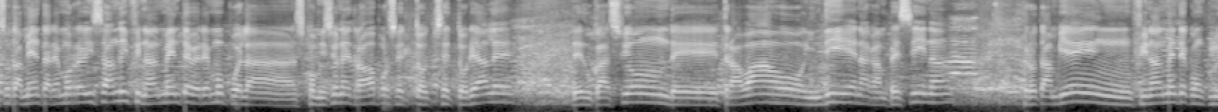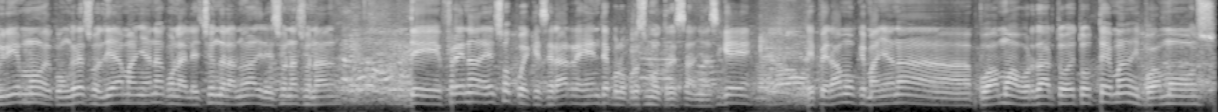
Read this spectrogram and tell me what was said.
Eso también estaremos revisando y finalmente veremos pues las comisiones de trabajo por sectoriales, de educación, de trabajo, indígena, campesina, pero también finalmente concluiremos el Congreso el día de mañana con la elección de la nueva Dirección Nacional de Frena de eso, pues que será regente por los próximos tres años. Así que esperamos que mañana podamos abordar todos estos temas y podamos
